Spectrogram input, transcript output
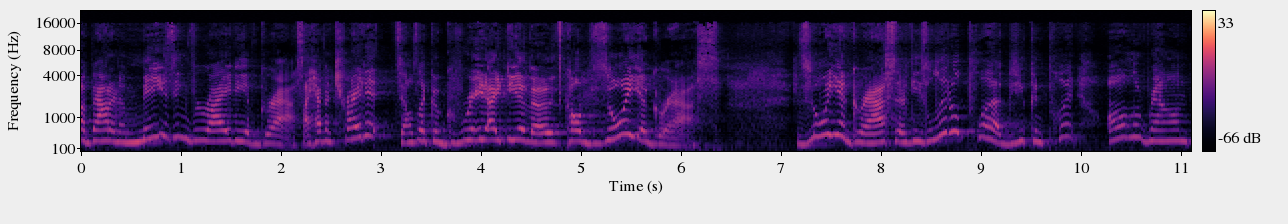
about an amazing variety of grass. I haven't tried it. Sounds like a great idea, though. It's called Zoysia grass. Zoysia grass are these little plugs you can put all around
